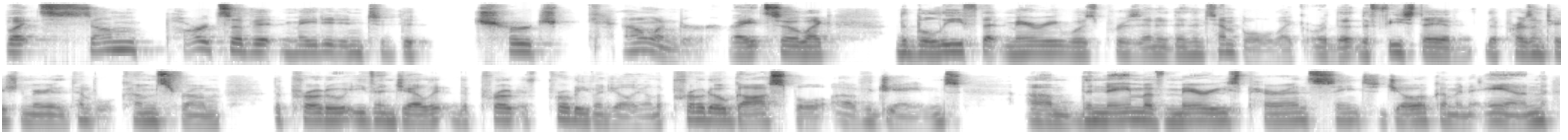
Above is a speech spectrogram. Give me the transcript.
but some parts of it made it into the church calendar, right? So, like, the belief that Mary was presented in the temple, like or the, the feast day of the presentation of Mary in the temple, comes from the proto evangelion, the proto evangelion, the proto gospel of James. Um, the name of Mary's parents, Saints Joachim and Anne,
